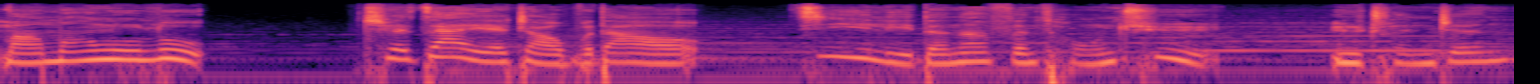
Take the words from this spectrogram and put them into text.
忙忙碌碌，却再也找不到记忆里的那份童趣与纯真。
